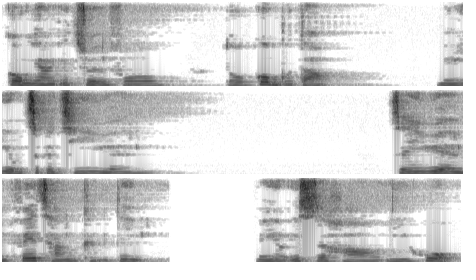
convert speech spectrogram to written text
供养一尊佛都供不到，没有这个机缘。这一愿非常肯定，没有一丝毫疑惑。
